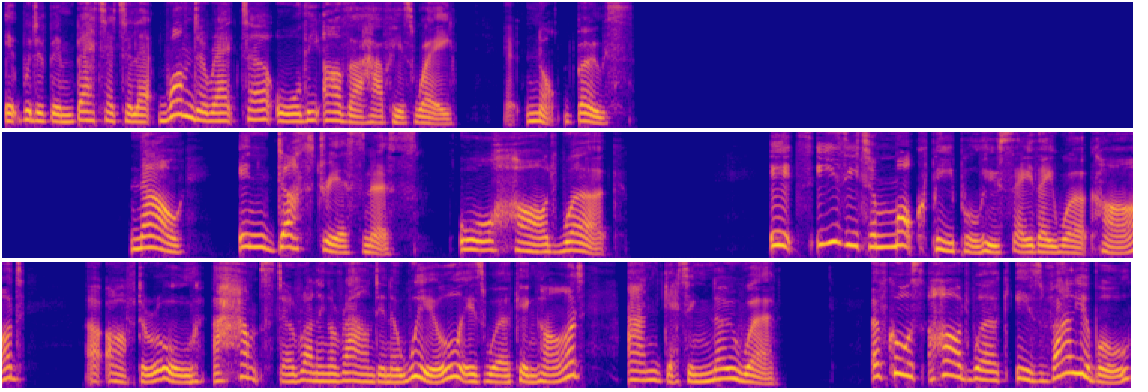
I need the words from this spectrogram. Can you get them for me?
It would have been better to let one director or the other have his way Eh, not both. Now, industriousness, or hard work. It's easy to mock people who say they work hard. After all, a hamster running around in a wheel is working hard and getting nowhere. Of course, hard work is valuable,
